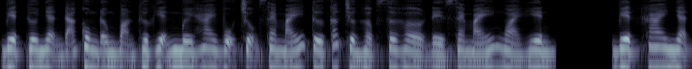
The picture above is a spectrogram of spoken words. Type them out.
Việt thừa nhận đã cùng đồng bọn thực hiện 12 vụ trộm xe máy từ các trường hợp sơ hở để xe máy ngoài hiên. Việt khai nhận,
